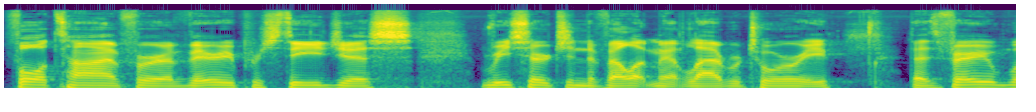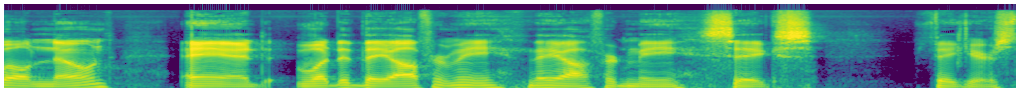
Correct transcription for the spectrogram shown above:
full time for a very prestigious research and development laboratory that's very well known. And what did they offer me? They offered me six figures.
